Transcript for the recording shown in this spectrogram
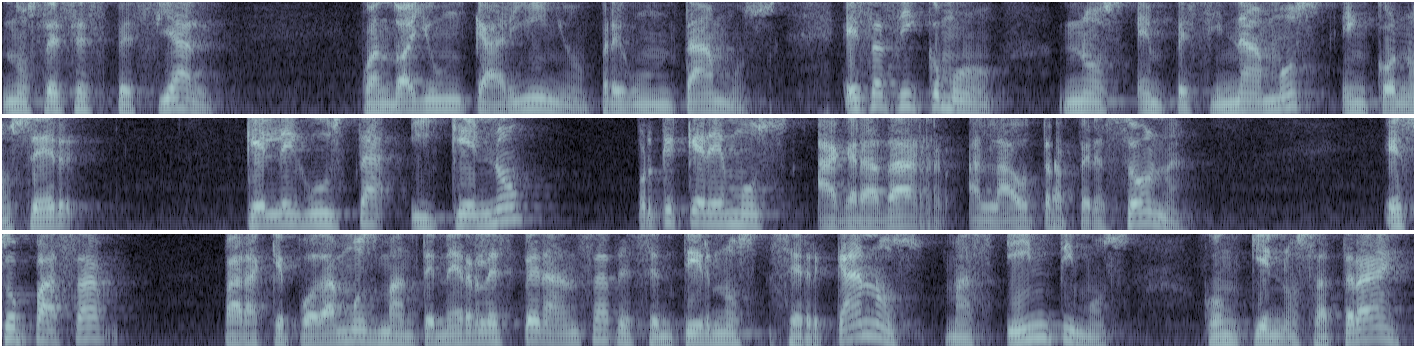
nos es especial. Cuando hay un cariño, preguntamos. Es así como nos empecinamos en conocer qué le gusta y qué no, porque queremos agradar a la otra persona. Eso pasa para que podamos mantener la esperanza de sentirnos cercanos, más íntimos, con quien nos atrae.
